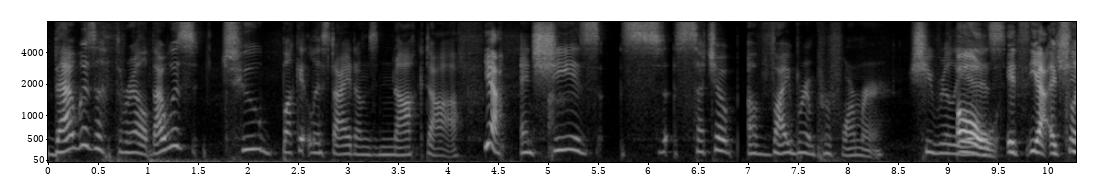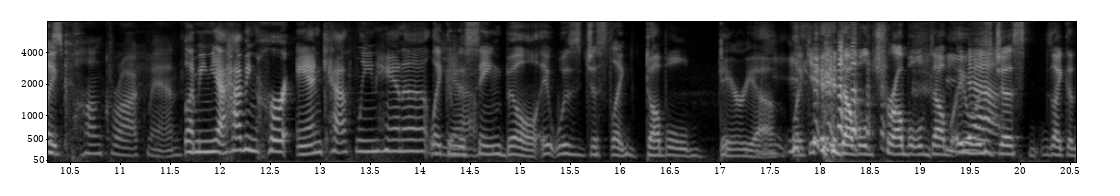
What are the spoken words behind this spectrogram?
That was a thrill. That was two bucket list items knocked off. Yeah. And she is s- such a, a vibrant performer. She really oh, is. it's yeah, it's She's like punk rock, man. I mean, yeah, having her and Kathleen Hanna like in the same bill, it was just like double daria, like it, double trouble, double. It was just like a,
